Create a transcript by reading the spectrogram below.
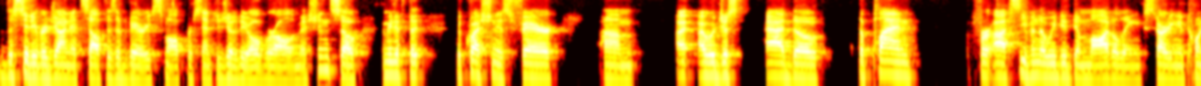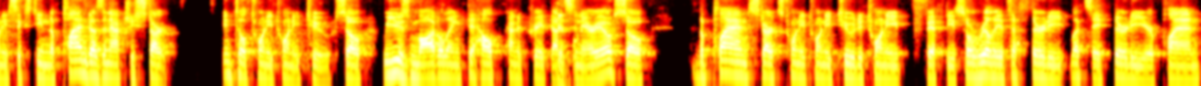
the city of Regina itself is a very small percentage of the overall emissions. So, I mean, if the, the question is fair, um, I, I would just add though, the plan for us, even though we did the modeling starting in 2016, the plan doesn't actually start until 2022. So we use modeling to help kind of create that point. scenario. So the plan starts 2022 to 2050. So really it's a 30, let's say 30 year plan,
